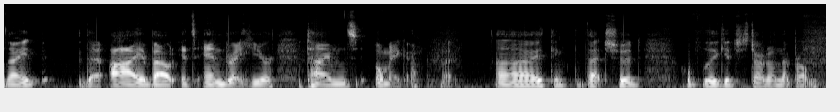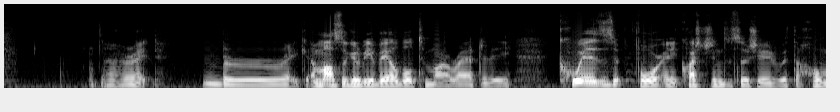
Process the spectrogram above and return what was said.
right? the i about its end right here times omega. But I think that that should hopefully get you started on that problem. All right, break. I'm also going to be available tomorrow right after the quiz for any questions associated with the homework.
